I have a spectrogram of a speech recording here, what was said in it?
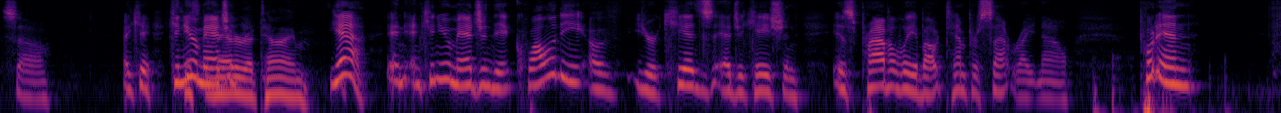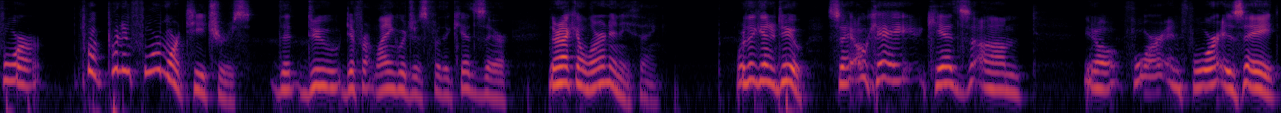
So, okay. Can you imagine? A matter of time. Yeah. And, and can you imagine the quality of your kids' education is probably about 10% right now. Put in four put, put in four more teachers that do different languages for the kids there. They're not going to learn anything. What are they going to do? Say, okay, kids, um, you know, four and four is eight.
